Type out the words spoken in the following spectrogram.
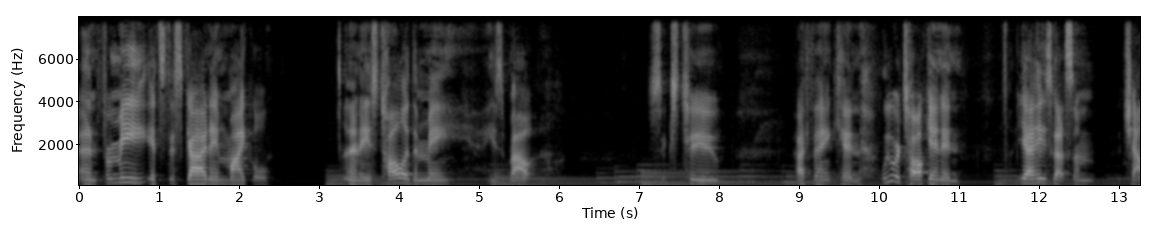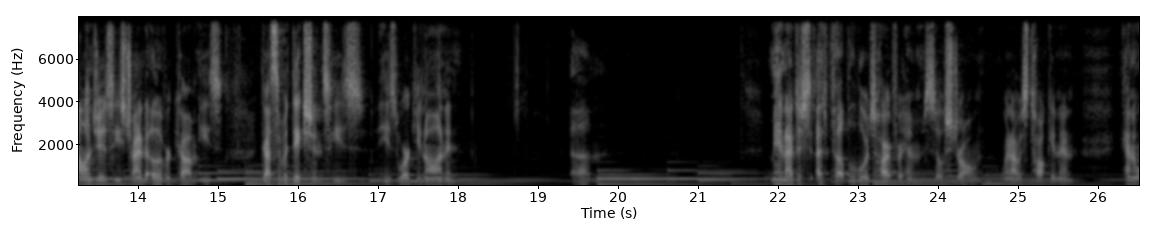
And for me, it's this guy named Michael, and he's taller than me. He's about six two, I think. And we were talking, and yeah, he's got some challenges he's trying to overcome. He's got some addictions he's he's working on, and um, man, I just I felt the Lord's heart for him so strong when I was talking, and kind of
